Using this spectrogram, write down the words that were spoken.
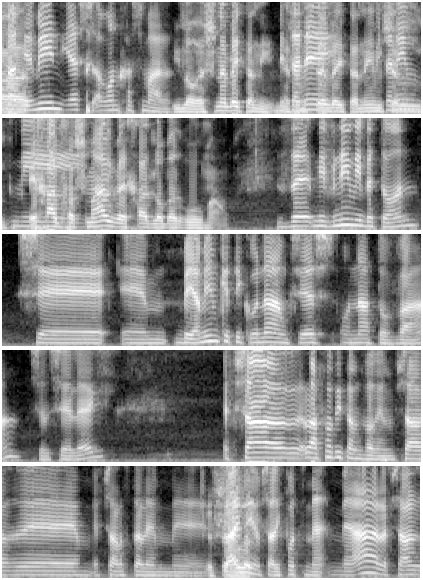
מצד ימין יש ארון חשמל. לא, יש שני ביתנים. יש שם ביתני- שתי ביתנים של ביתנים מ- אחד חשמל ואחד לא ברור מהו. זה מבנים מבטון, שבימים כתיקונם, כשיש עונה טובה של שלג, אפשר לעשות איתם דברים, אפשר, אה, אפשר לעשות עליהם אה, אפשר סליידים, ל- אפשר לקפוץ מע- מעל, אפשר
